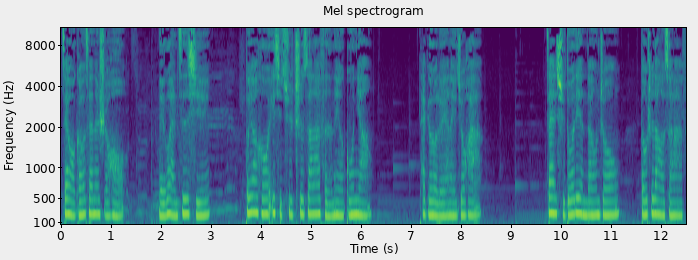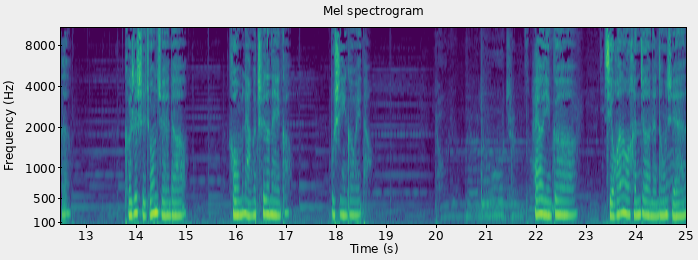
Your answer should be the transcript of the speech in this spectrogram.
在我高三的时候，每个晚自习都要和我一起去吃酸辣粉的那个姑娘，她给我留言了一句话：在许多店当中都知道了酸辣粉。可是始终觉得，和我们两个吃的那个，不是一个味道。还有一个喜欢了我很久的男同学，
